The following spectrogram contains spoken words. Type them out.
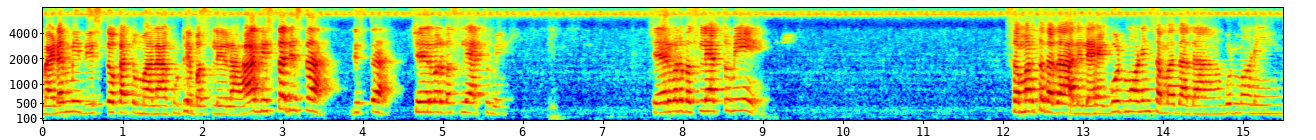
मॅडम मी दिसतो का तुम्हाला? कुठे बसलेला? हा दिसता दिसता दिसता. चेअरवर बसले आहात तुम्ही. चेअरवर बसले आहात तुम्ही. समर्थ दादा आलेले आहे. गुड मॉर्निंग समर्थ दादा. गुड मॉर्निंग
